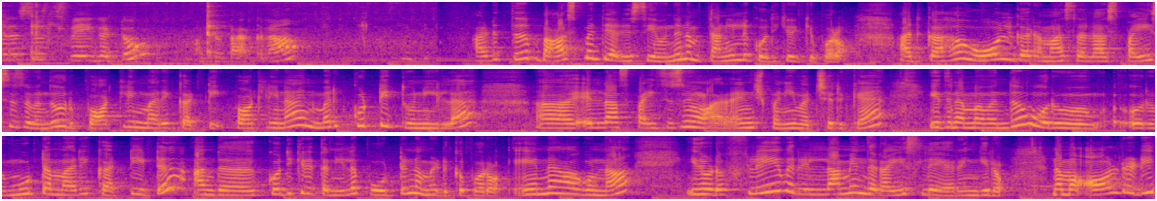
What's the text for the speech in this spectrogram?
விசில்ஸ் வேகட்டும். அப்புறம் பார்க்கலாம். அடுத்து பாஸ்மதி அரிசியை வந்து நம்ம தண்ணியில் கொதிக்க வைக்க போகிறோம் அதுக்காக ஓல் கரம் மசாலா ஸ்பைசஸ் வந்து ஒரு பாட்லி மாதிரி கட்டி பாட்லினா இந்த மாதிரி குட்டி துணியில் எல்லா ஸ்பைசஸும் அரேஞ்ச் பண்ணி வச்சுருக்கேன். இது நம்ம வந்து ஒரு ஒரு மூட்டை மாதிரி கட்டிட்டு அந்த கொதிக்கிற தண்ணியில் போட்டு நம்ம எடுக்க போகிறோம் என்ன ஆகும்னா இதோட ஃப்ளேவர் எல்லாமே இந்த ரைஸில் இறங்கிரும். நம்ம ஆல்ரெடி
